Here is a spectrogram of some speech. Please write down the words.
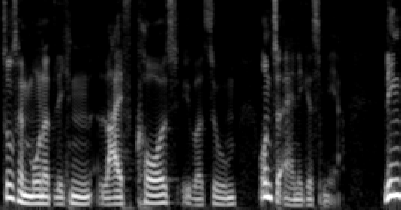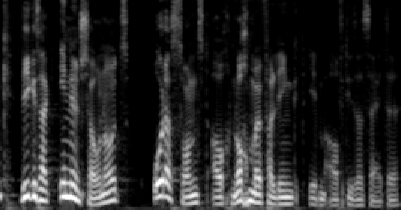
zu unseren monatlichen Live-Calls über Zoom und so einiges mehr. Link, wie gesagt, in den Show Notes oder sonst auch nochmal verlinkt eben auf dieser Seite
